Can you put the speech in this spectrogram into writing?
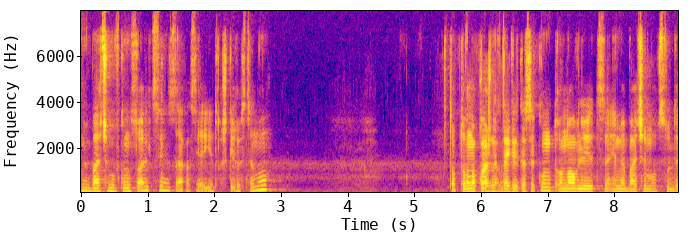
Ми бачимо в консольці. Зараз я її трошки розтягну. Тобто воно кожних декілька секунд оновлюється, і ми бачимо всюди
